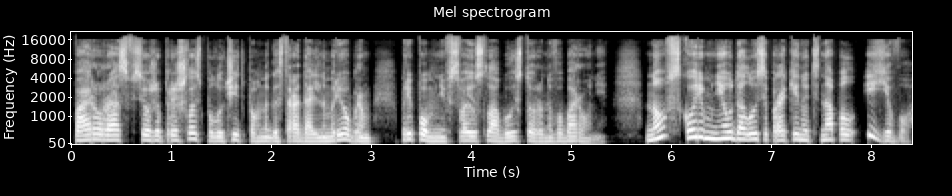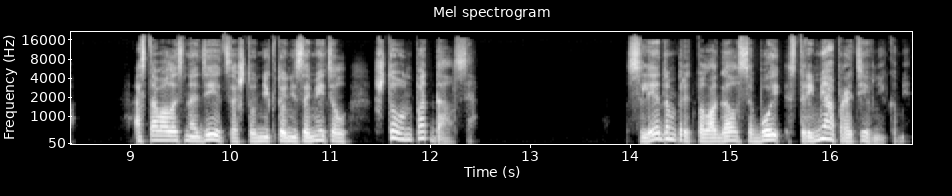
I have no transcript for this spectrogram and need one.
Пару раз все же пришлось получить по многострадальным ребрам, припомнив свою слабую сторону в обороне. Но вскоре мне удалось опрокинуть на пол и его. Оставалось надеяться, что никто не заметил, что он поддался. Следом предполагался бой с тремя противниками.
